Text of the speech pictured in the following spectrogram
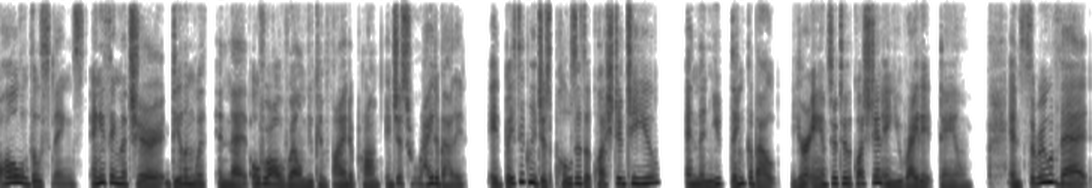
all of those things, anything that you're dealing with in that overall realm, you can find a prompt and just write about it. It basically just poses a question to you and then you think about your answer to the question and you write it down. And through that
